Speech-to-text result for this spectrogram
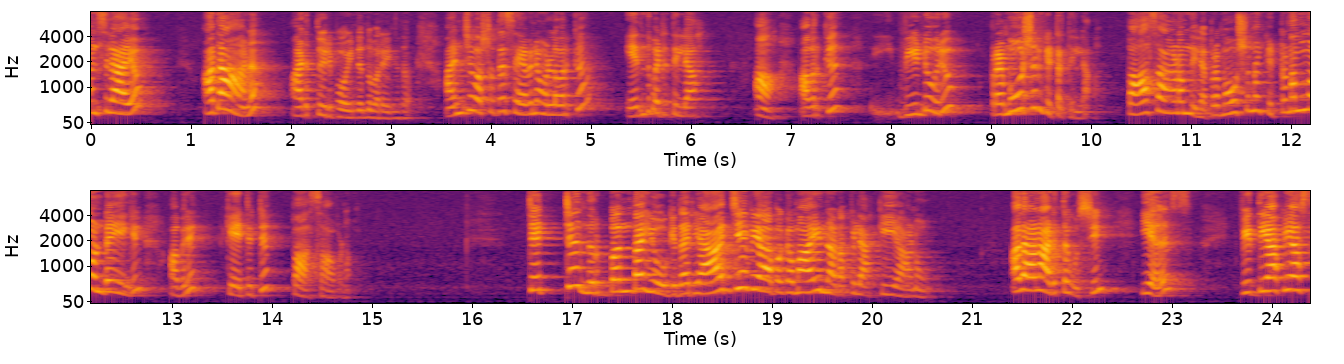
മനസ്സിലായോ? അതാണ് അടുത്തൊരു പോയിന്റ് എന്ന് പറയുന്നത്. അഞ്ച് വർഷത്തെ സേവനമുള്ളവർക്ക് എന്ത് പറ്റത്തില്ല? ആ അവർക്ക് വീണ്ടും ഒരു പ്രമോഷൻ കിട്ടത്തില്ല. പാസ്സാകണം എന്നില്ല. പ്രമോഷൻ കിട്ടണം എന്നുണ്ടെങ്കിൽ അവർ കേറ്റിട്ട് പാസ്സാവണം തെറ്റ് നിർബന്ധ യോഗ്യത രാജ്യവ്യാപകമായി നടപ്പിലാക്കിയാണോ? അതാണ് അടുത്ത ക്വസ്റ്റ്യൻ യെസ് വിദ്യാഭ്യാസ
